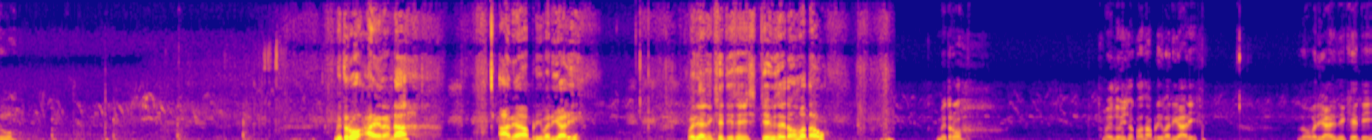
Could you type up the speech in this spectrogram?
જો. મિત્રો, આ એરંડા આ રહ્યા આપણી વરિયાળી. વરિયાળીની ખેતી થઈ કેવી થઈ તમને બતાવું. મિત્રો, તમે જોઈ શકો છો આપણી વરિયાળી. જો વરિયાળીની ખેતી.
